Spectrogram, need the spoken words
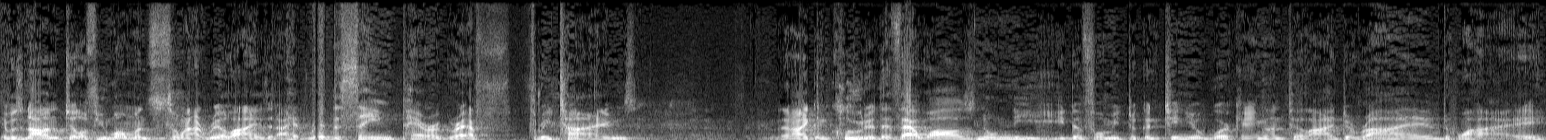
It was not until a few moments when I realized that I had read the same paragraph three times that I concluded that there was no need for me to continue working until I derived why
